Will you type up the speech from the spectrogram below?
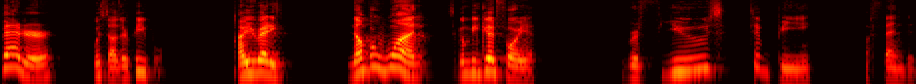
better with other people. Are you ready Number one, it's going to be good for you. Refuse to be offended.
